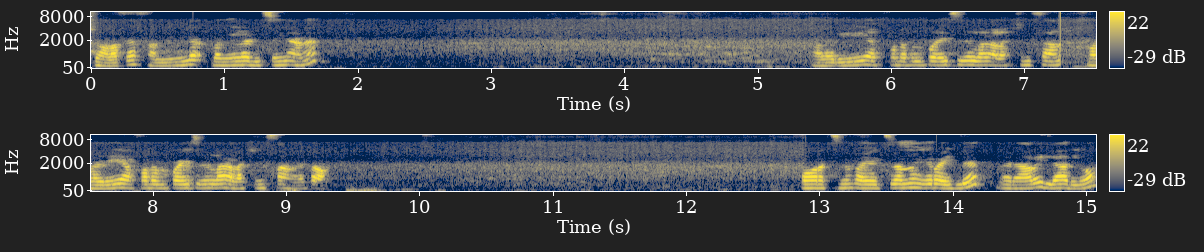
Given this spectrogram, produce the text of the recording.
ഷോളൊക്കെ നല്ല ഭംഗിയുള്ള ഡിസൈനാണ് വളരെ അഫോർഡബിൾ പ്രൈസിലുള്ള കളക്ഷൻസ് ആണ്. വളരെ അഫോർഡബിൾ പ്രൈസിലുള്ള കളക്ഷൻസ് ആണ് കേട്ടോ. ഫോർ എക്സിനും ഫൈവ് എക്സിനും ഈ റേറ്റിൽ വരാറില്ല. അധികം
